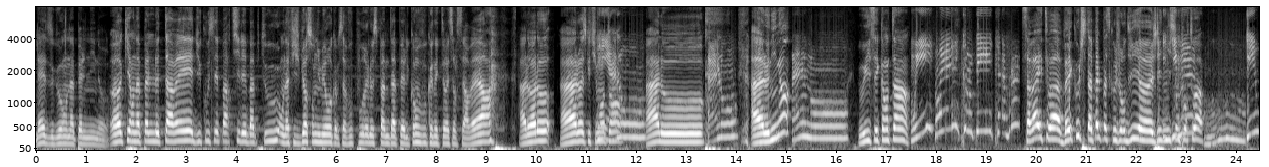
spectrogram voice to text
Let's go, on appelle Nino. Ok, on appelle le taré, du coup c'est parti les babtous. On affiche bien son numéro comme ça vous pourrez le spam d'appel quand vous vous connecterez sur le serveur. Allo, allo Allo, est-ce que tu m'entends? Allo Allô? Allo Nino? Allô? Oui, c'est Quentin. Oui Oui, Canté, ça va? Ça va et toi? Bah écoute, je t'appelle parce qu'aujourd'hui euh, j'ai une mission pour toi. Et où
